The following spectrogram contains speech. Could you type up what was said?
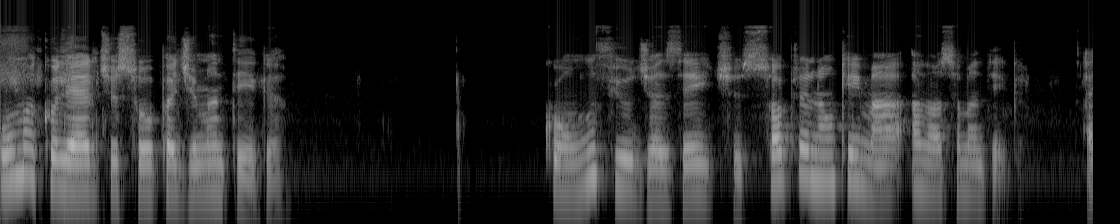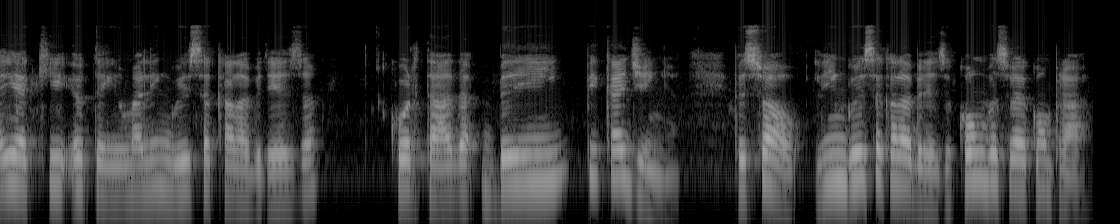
uma colher de sopa de manteiga com um fio de azeite só para não queimar a nossa manteiga. Aí aqui eu tenho uma linguiça calabresa cortada bem picadinha. Pessoal, linguiça calabresa, como você vai comprar?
